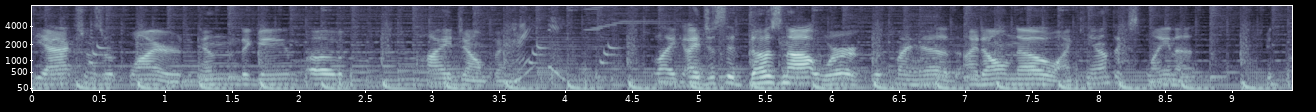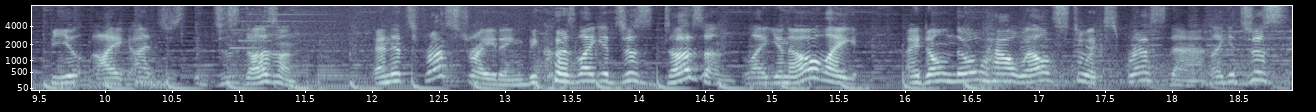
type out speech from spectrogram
the actions required in the game of high jumping. Like, I just, it does not work with my head. I don't know. I can't explain it. It feel like, I just, it just doesn't. And it's frustrating because, like, it just doesn't. Like, you know, like, I don't know how else to express that. Like, it's just,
